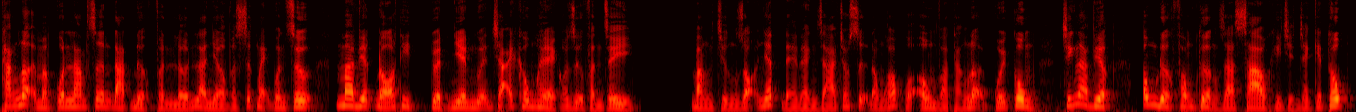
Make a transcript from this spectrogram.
Thắng lợi mà quân Lam Sơn đạt được phần lớn là nhờ vào sức mạnh quân sự, mà việc đó thì tuyệt nhiên Nguyễn Trãi không hề có dự phần gì. Bằng chứng rõ nhất để đánh giá cho sự đóng góp của ông vào thắng lợi cuối cùng chính là việc ông được phong thưởng ra sao khi chiến tranh kết thúc.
